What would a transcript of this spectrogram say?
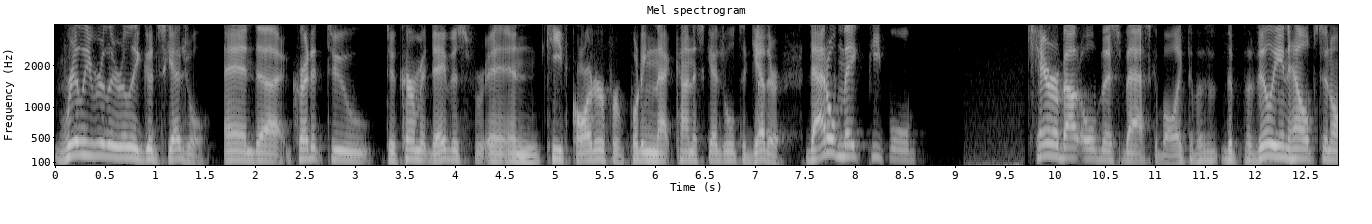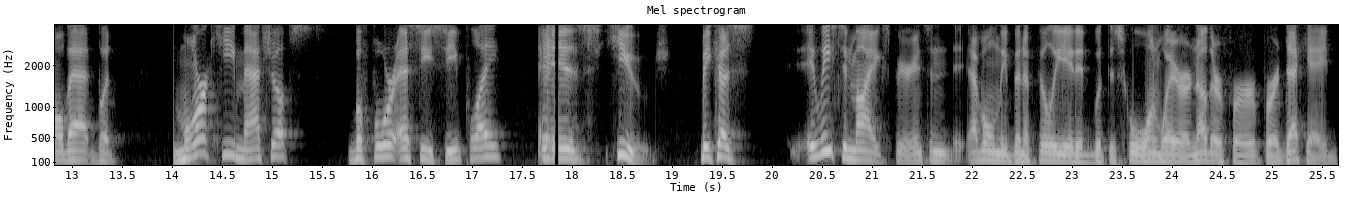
really, really, really good schedule. And uh, credit to to Kermit Davis for, and Keith Carter for putting that kind of schedule together. That'll make people care about Ole Miss basketball. Like the the pavilion helps and all that, but marquee matchups before SEC play is huge because at least in my experience, and I've only been affiliated with the school one way or another for for a decade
